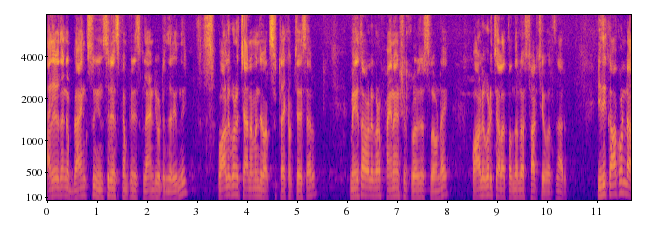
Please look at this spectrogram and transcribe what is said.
అదేవిధంగా బ్యాంక్స్ ఇన్సూరెన్స్ కంపెనీస్కి ల్యాండ్ ఇవ్వడం జరిగింది. వాళ్ళు కూడా చాలామంది వర్క్స్ టేకప్ చేశారు. మిగతా వాళ్ళు కూడా ఫైనాన్షియల్ క్లోజర్స్లో ఉన్నాయి. వాళ్ళు కూడా చాలా తొందరలో స్టార్ట్ చేయబోతున్నారు. ఇది కాకుండా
